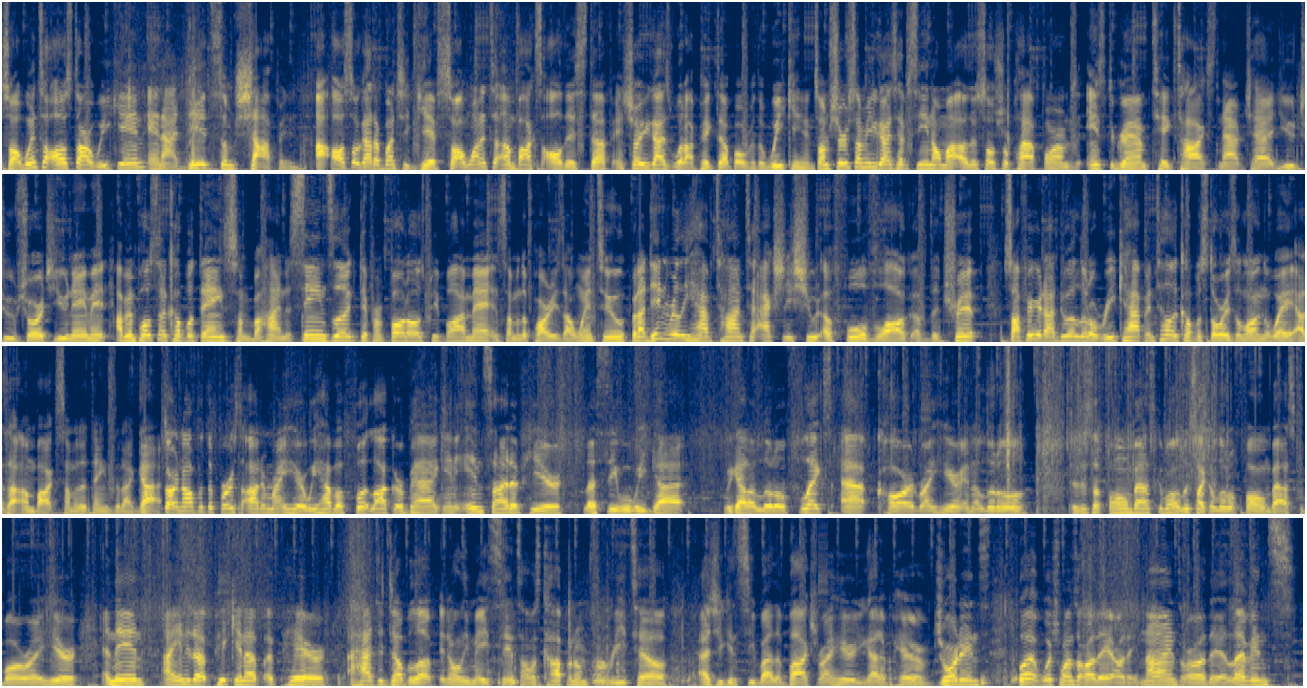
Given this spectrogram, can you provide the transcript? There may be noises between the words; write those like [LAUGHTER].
So I went to All-Star Weekend and I did some shopping. I also got a bunch of gifts, so I wanted to unbox all this stuff and show you guys what I picked up over the weekend. So I'm sure some of you guys have seen on my other social platforms, Instagram, TikTok, Snapchat, YouTube Shorts, you name it. I've been posting a couple things, some behind the scenes look, different photos, people I met, and some of the parties I went to. But I didn't really have time to actually shoot a full vlog of the trip. So I figured I'd do a little recap and tell a couple stories along the way as I unbox some of the things that I got. Starting off with the first item right here, we have a Foot Locker bag and inside of here let's see what we got. We got a little flex app card right here and a little is this a foam basketball? It looks like a little foam basketball right here. And then i ended up picking up a pair. I had to double up. It only made sense. I was copping them for retail. As you can see by the box right here you got a pair of jordans. But which ones are they? Are they nines or are they 11s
